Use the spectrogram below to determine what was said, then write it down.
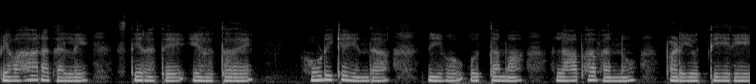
ವ್ಯವಹಾರದಲ್ಲಿ ಸ್ಥಿರತೆ ಇರುತ್ತದೆ. ಹೂಡಿಕೆಯಿಂದ ನೀವು ಉತ್ತಮ ಲಾಭವನ್ನು ಪಡೆಯುತ್ತೀರಿ.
